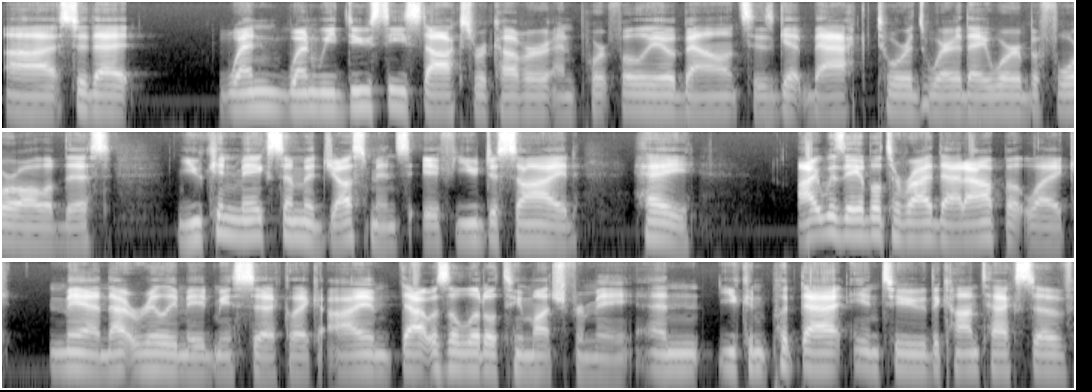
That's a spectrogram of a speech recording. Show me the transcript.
uh, so that when when we do see stocks recover and portfolio balances get back towards where they were before all of this, you can make some adjustments if you decide, hey, I was able to ride that out, but like man, that really made me sick. Like I am that was a little too much for me. And you can put that into the context of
